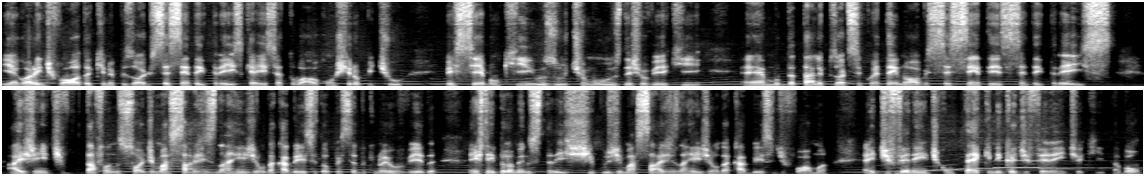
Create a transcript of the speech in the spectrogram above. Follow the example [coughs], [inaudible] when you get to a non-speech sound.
e agora a gente volta aqui no episódio 63, que é esse atual, com o Shiropichu. Percebam que os últimos, deixa eu ver aqui, é, muda detalhe, episódio 59, 60 e 63, a gente tá falando só de massagens na região da cabeça. Então perceba que no Ayurveda a gente tem pelo menos três tipos de massagens na região da cabeça de forma é, diferente, com técnica diferente aqui, tá bom?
